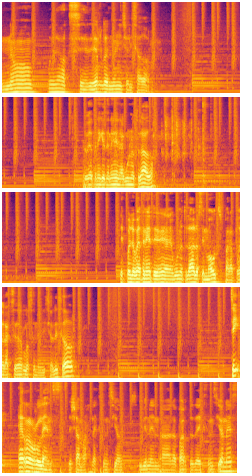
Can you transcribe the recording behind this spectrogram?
No puedo accederlo en un inicializador. Lo voy a tener que tener en algún otro lado. Después lo voy a tener que tener en algún otro lado los emotes para poder accederlos en el inicializador. Sí, Error Lens se llama la extensión. Si vienen a la parte de extensiones,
